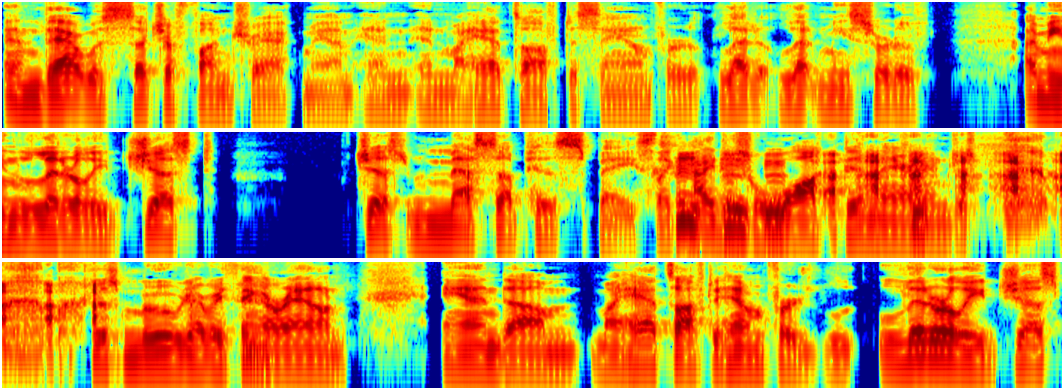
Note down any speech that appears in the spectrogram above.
And that was such a fun track man and and my hats off to sam for let let me sort of i mean literally just just mess up his space. Like i just walked in there and just just moved everything around. And um my hats off to him for l- literally just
